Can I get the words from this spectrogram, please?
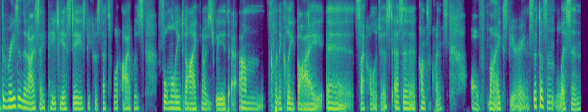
The reason that I say PTSD is because that's what I was formally diagnosed with um, clinically by a psychologist as a consequence of my experience. That doesn't lessen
